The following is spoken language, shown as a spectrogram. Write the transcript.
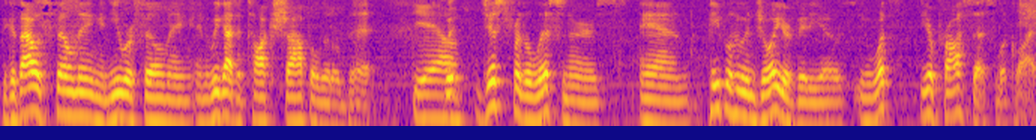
because I was filming and you were filming, and we got to talk shop a little bit. Yeah. But just for the listeners and people who enjoy your videos, you know, what's your process look like?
